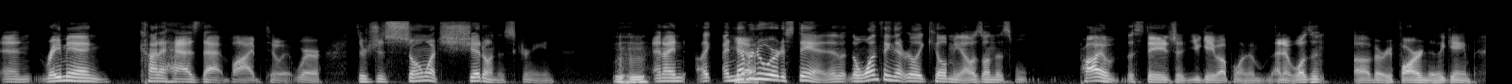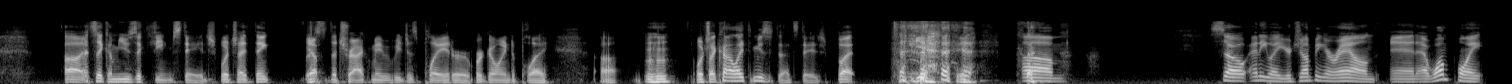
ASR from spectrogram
and rayman kind of has that vibe to it where there's just so much shit on the screen mm-hmm. and i like i never yeah. knew where to stand and the one thing that really killed me i was on this probably the stage that you gave up on and it wasn't uh, very far into the game. Uh, it's like a music theme stage, which I think yep. is the track maybe we just played or we're going to play. Uh, mm-hmm. Which I kind of like the music to that stage, but yeah, yeah. um, so anyway, you're jumping around, and at one point,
